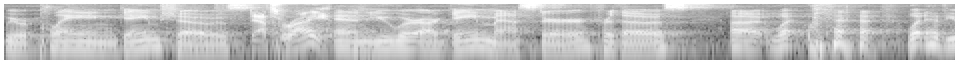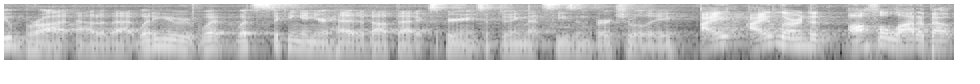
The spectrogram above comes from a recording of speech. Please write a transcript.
we were playing game shows, That's right. and you were our game master for those. Uh, what what have you brought out of that? What do you what what's sticking in your head about that experience of doing that season virtually? I, I learned an awful lot about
